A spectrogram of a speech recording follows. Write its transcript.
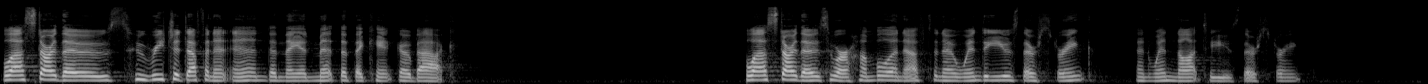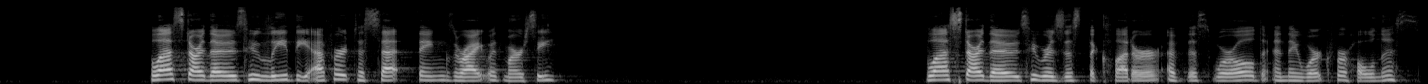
Blessed are those who reach a definite end and they admit that they can't go back. Blessed are those who are humble enough to know when to use their strength and when not to use their strength. Blessed are those who lead the effort to set things right with mercy. Blessed are those who resist the clutter of this world and they work for wholeness.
